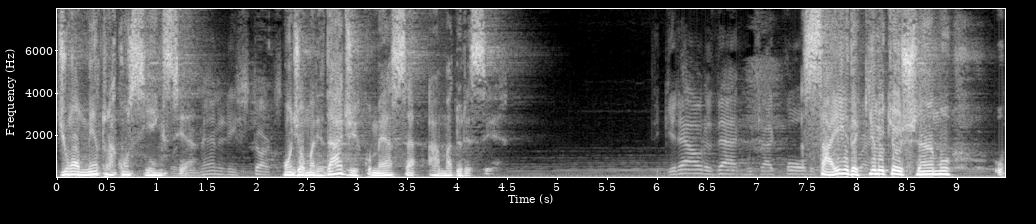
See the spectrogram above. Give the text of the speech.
de um aumento na consciência, onde a humanidade começa a amadurecer sair daquilo que eu chamo o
